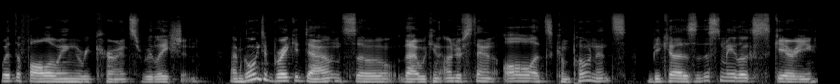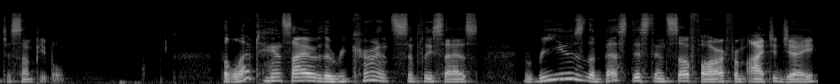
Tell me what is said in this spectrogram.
with the following recurrence relation. I'm going to break it down so that we can understand all its components because this may look scary to some people. The left-hand side of the recurrence simply says, reuse the best distance so far from i to j,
